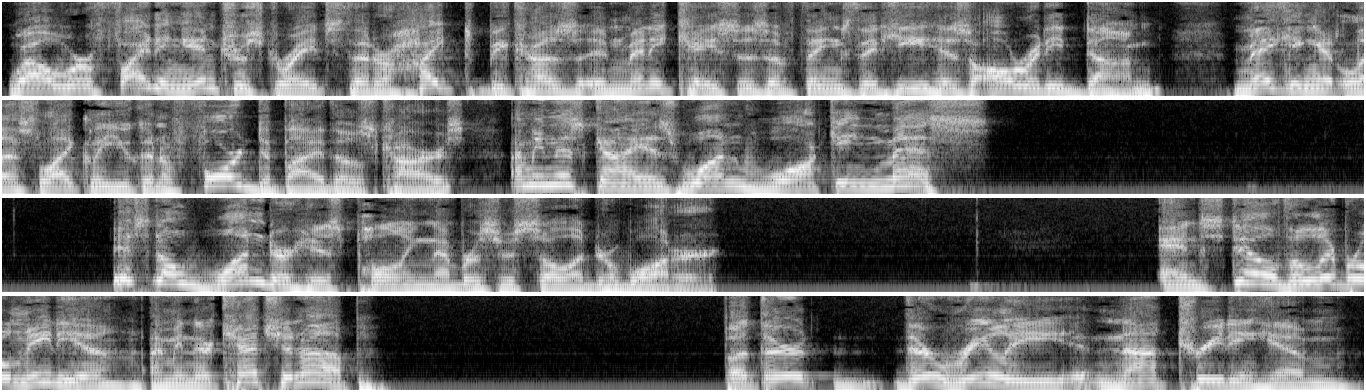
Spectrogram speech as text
Well, we're fighting interest rates that are hiked because, in many cases, of things that he has already done, making it less likely you can afford to buy those cars. I mean, this guy is one walking mess. It's no wonder his polling numbers are so underwater. And still, the liberal media, I mean, they're catching up, but they're they're really not treating him.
